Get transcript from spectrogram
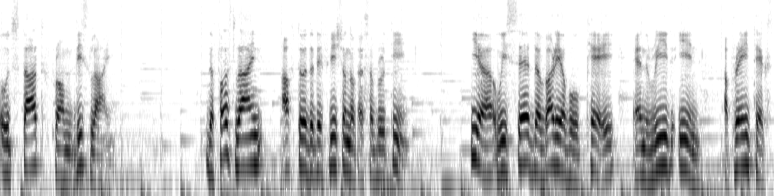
would start from this line. The first line after the definition of a subroutine. Here we set the variable k and read in a plain text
